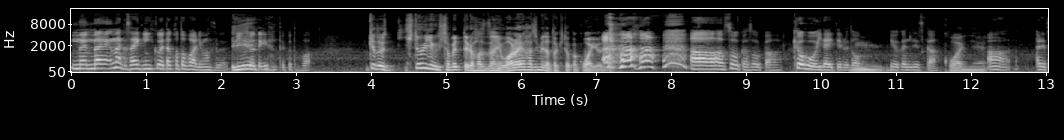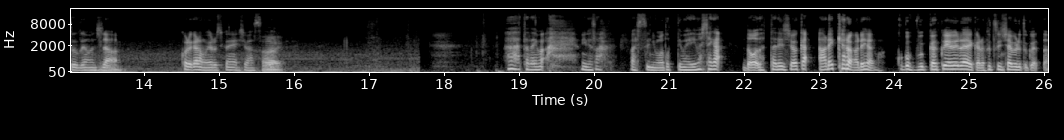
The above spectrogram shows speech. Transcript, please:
らな、な、なんか最近聞こえた言葉あります？え？印象的だった言葉。けど一人で喋ってるはずなのに笑い始めた時とか怖いよね ああ、そうかそうか。恐怖を抱いてるとうんいう感じですか。怖いねああ、ありがとうございました。うんこれからもよろしくお願いします。はいはあ、ただいま、皆さん、和室に戻ってまいりましたが、どうだったでしょうか？あれキャラあれやろ。ここ仏閣やめらやから普通に喋るとこやった。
